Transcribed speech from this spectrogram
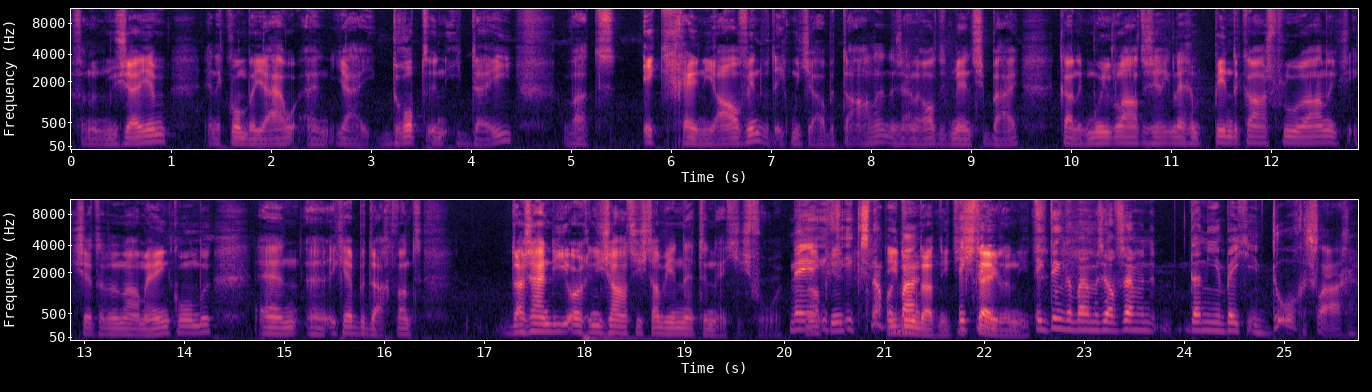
van een museum. En ik kom bij jou en jij dropt een idee. Wat ik geniaal vind, want ik moet jou betalen. Er zijn er altijd mensen bij. Kan ik moeilijk laten zeggen, ik leg een pindakaasvloer aan. Ik, ik zet er de naam Heenkonde. En eh, ik heb bedacht, want daar zijn die organisaties dan weer net te netjes voor. Nee, snap ik, je? ik snap die het, doen maar dat niet, die stelen niet. ik denk dan bij mezelf, zijn we daar niet een beetje in doorgeslagen?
